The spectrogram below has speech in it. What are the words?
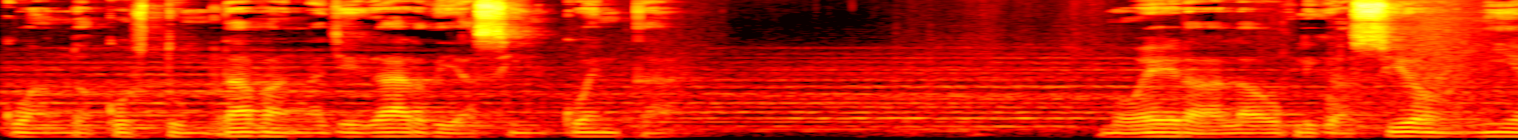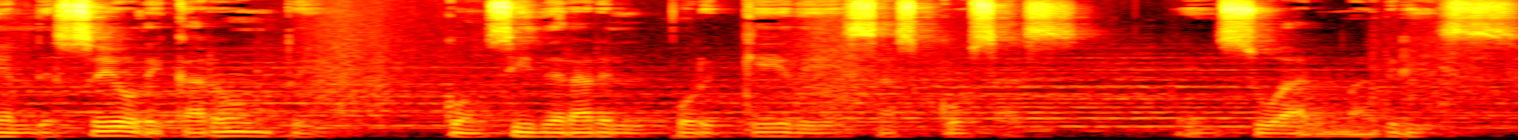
cuando acostumbraban a llegar de a cincuenta. No era la obligación ni el deseo de Caronte considerar el porqué de esas cosas en su alma gris.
